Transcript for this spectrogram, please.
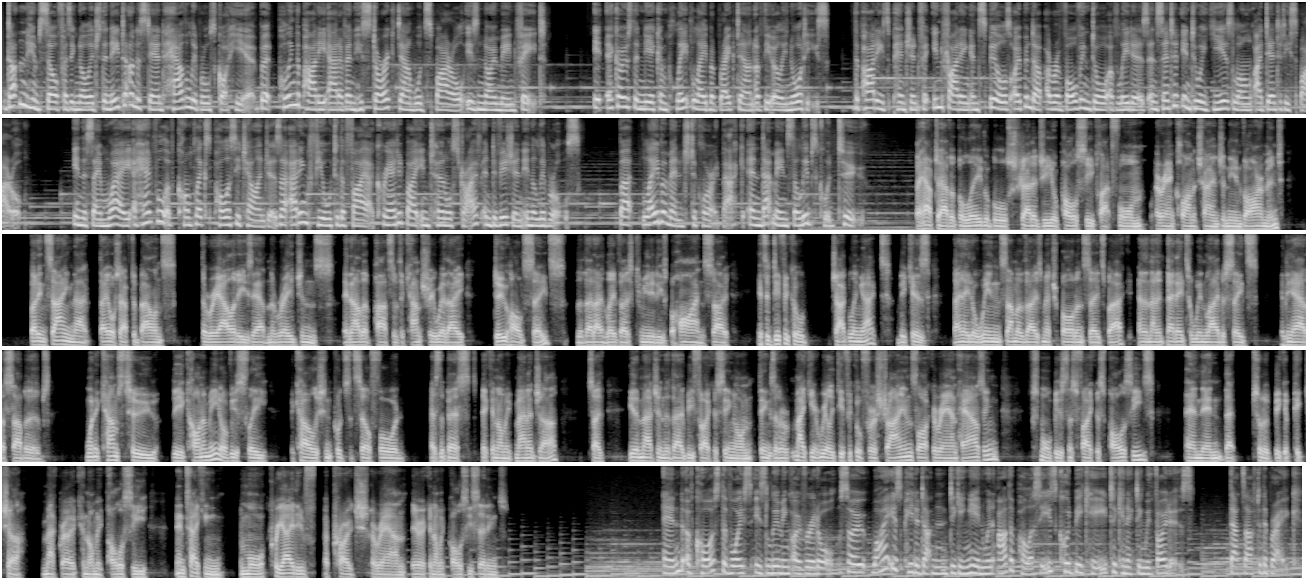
Dutton himself has acknowledged the need to understand how the Liberals got here, but pulling the party out of an historic downward spiral is no mean feat. It echoes the near complete Labor breakdown of the early noughties. The party's penchant for infighting and spills opened up a revolving door of leaders and sent it into a years long identity spiral. In the same way, a handful of complex policy challenges are adding fuel to the fire created by internal strife and division in the Liberals. But Labor managed to claw it back, and that means the Libs could too. They have to have a believable strategy or policy platform around climate change and the environment. But in saying that, they also have to balance the realities out in the regions in other parts of the country where they do hold seats, that they don't leave those communities behind. So it's a difficult juggling act because they need to win some of those metropolitan seats back, and then they, need to win Labor seats in the outer suburbs. When it comes to the economy, obviously the coalition puts itself forward as the best economic manager. So you'd imagine that they'd be focusing on things that are making it really difficult for Australians, like around housing, small business focused policies, and then that sort of bigger picture macroeconomic policy and taking a more creative approach around their economic policy settings. And of course, the voice is looming over it all. So, why is Peter Dutton digging in when other policies could be key to connecting with voters? That's after the break.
